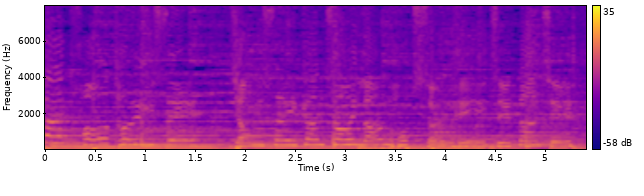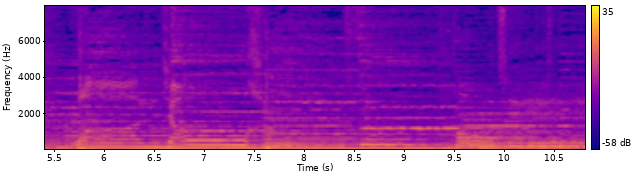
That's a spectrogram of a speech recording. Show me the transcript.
不可推卸，任世间再冷酷，想起这单车，还有幸福可借。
